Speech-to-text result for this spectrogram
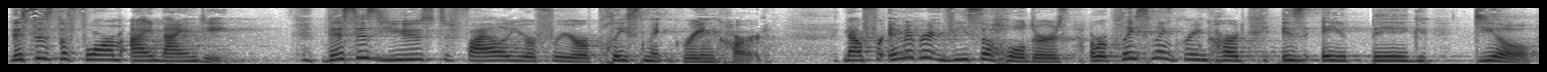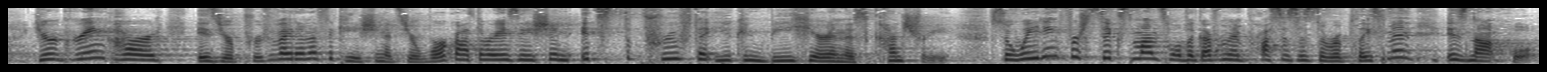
this is the Form I 90. This is used to file your, for your replacement green card. Now, for immigrant visa holders, a replacement green card is a big deal. Your green card is your proof of identification, it's your work authorization, it's the proof that you can be here in this country. So, waiting for six months while the government processes the replacement is not cool.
